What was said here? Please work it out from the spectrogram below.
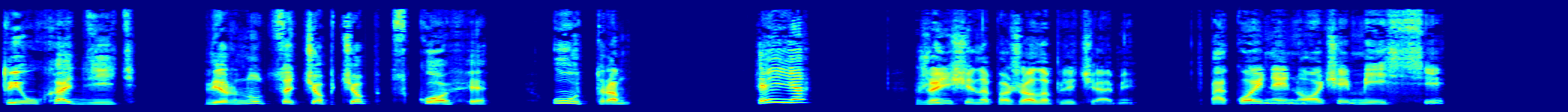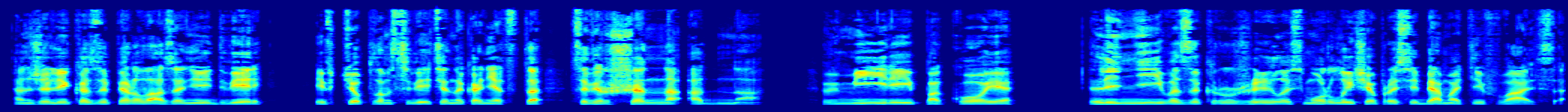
Ты уходить, вернуться чоп-чоп с кофе, утром. — Эя! Женщина пожала плечами. — Спокойной ночи, мисси. Анжелика заперла за ней дверь и в теплом свете, наконец-то, совершенно одна, в мире и покое, лениво закружилась, мурлыча про себя мотив вальса.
